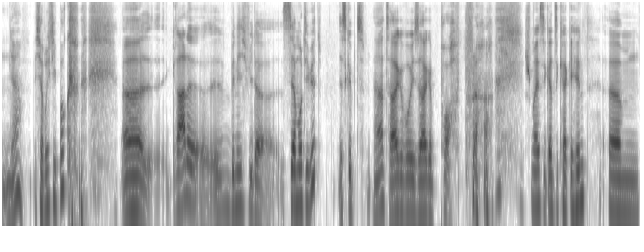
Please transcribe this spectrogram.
ja, ich habe richtig Bock. äh, gerade äh, bin ich wieder sehr motiviert. Es gibt ja, Tage, wo ich sage, boah, schmeiß die ganze Kacke hin. Ähm,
